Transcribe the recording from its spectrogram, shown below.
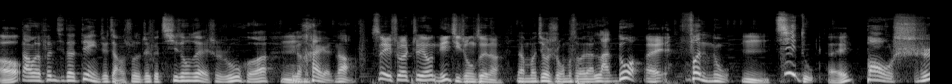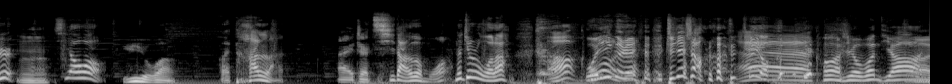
哦，大卫芬奇的电影就讲述了这个七宗罪是如何这个害人的。所以说这有哪几宗罪呢？那么就是我们所谓的懒惰、哎，愤怒、嗯，嫉妒、哎，暴食、嗯，骄傲、欲望和贪婪。哎，这七大恶魔那就是我了，啊！我一个人直接上了，这有。哎，孔老师有问题啊！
